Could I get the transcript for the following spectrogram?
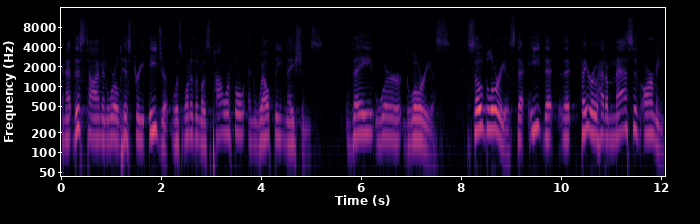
And at this time in world history, Egypt was one of the most powerful and wealthy nations. They were glorious. So glorious that, that, that Pharaoh had a massive army,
